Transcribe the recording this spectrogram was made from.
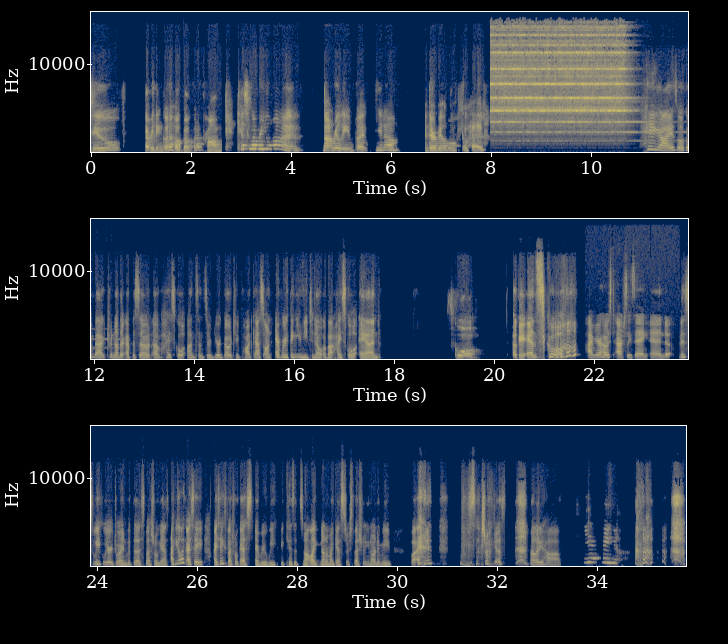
do everything. Go to HoCo, go to prom, kiss whoever you want. Not really, but you know, if they're available, go ahead. Hey guys, welcome back to another episode of High School Uncensored, your go to podcast on everything you need to know about high school and school. Okay, and school. I'm your host Ashley Zhang, and this week we are joined with a special guest. I feel like I say I say special guest every week because it's not like none of my guests are special. You know what I mean? But special guest Melody Ha. Yay!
